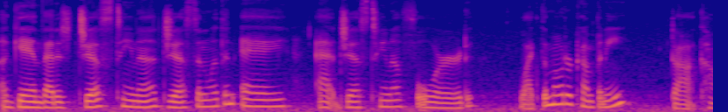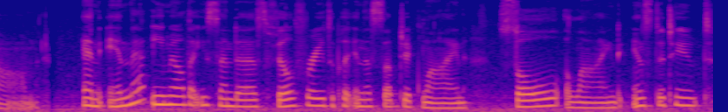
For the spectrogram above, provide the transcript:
again, that is Justina, Justin with an A, at Justina Ford, like the motor company, dot com. And in that email that you send us, feel free to put in the subject line Soul Aligned Institute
